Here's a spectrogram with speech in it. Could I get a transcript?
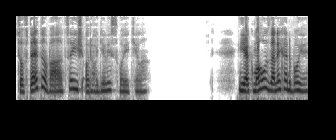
co v této válce již odhodili svoje těla. Jak mohu zanechat boje,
